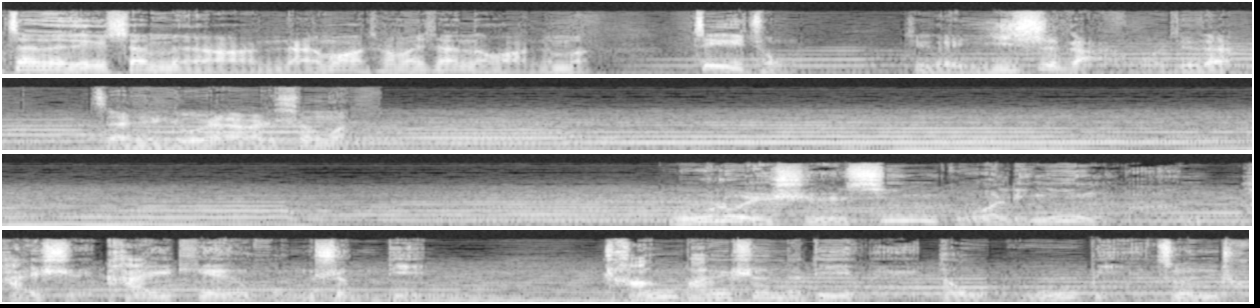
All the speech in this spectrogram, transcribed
站在这个山门啊，南望长白山的话，那么这种这个仪式感，我觉得自然就油然而生了。无论是新国灵应王，还是开天弘圣帝，长白山的地位都无比尊崇。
